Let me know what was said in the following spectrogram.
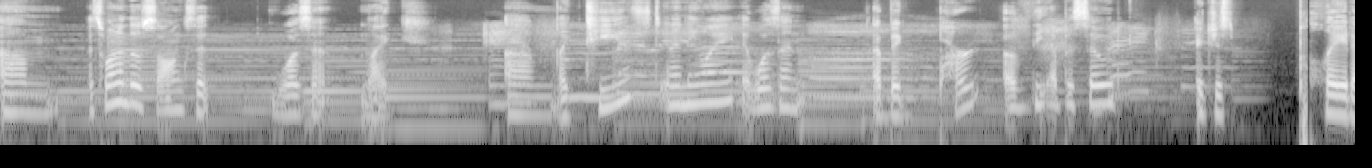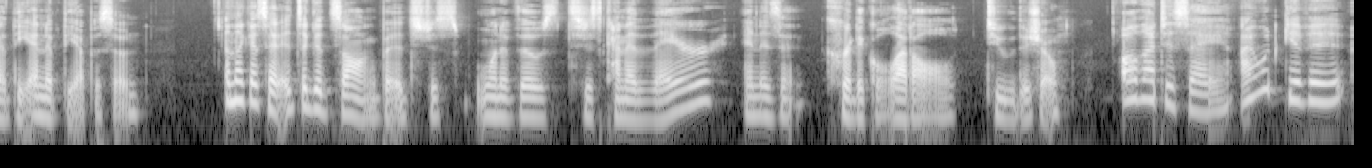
Um, it's one of those songs that wasn't like um, like teased in any way. It wasn't a big part of the episode. It just played at the end of the episode. And like I said, it's a good song, but it's just one of those that's just kind of there and isn't critical at all to the show. All that to say, I would give it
